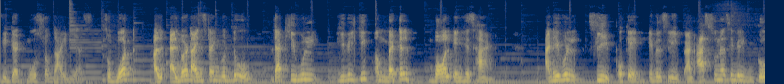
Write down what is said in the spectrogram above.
we get most of the ideas. So what Al- albert einstein would do that he will he will keep a metal ball in his hand and he will sleep okay? He will sleep. And as soon as he will go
